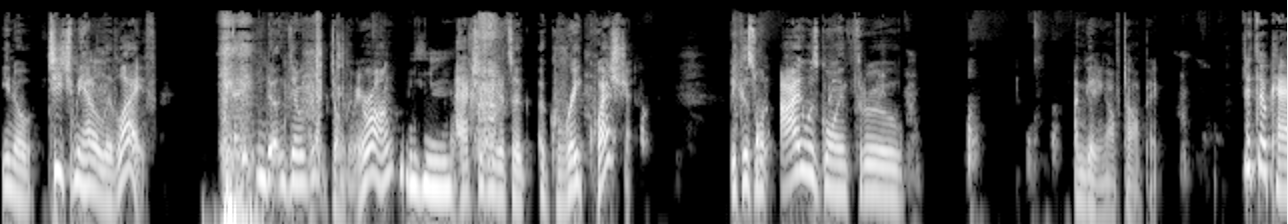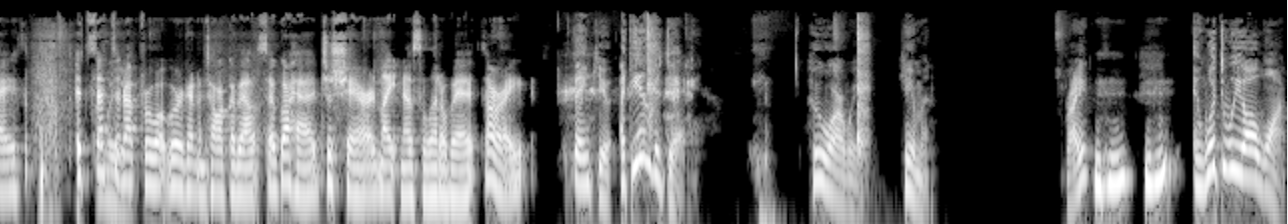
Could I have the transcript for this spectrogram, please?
you know, teach me how to live life? don't, don't get me wrong. Mhm. I actually think that's a, a great question because when I was going through, I'm getting off topic. It's okay. It sets it up for what we're going to talk about. So go ahead, just share, enlighten us a little bit. It's all right. Thank you. At the end of the day, who are we? Human, right? Mm-hmm. And what do we all want?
